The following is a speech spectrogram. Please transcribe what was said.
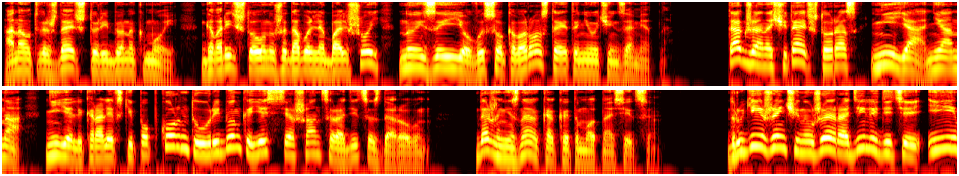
Она утверждает, что ребенок мой. Говорит, что он уже довольно большой, но из-за ее высокого роста это не очень заметно. Также она считает, что раз ни я, ни она не ели королевский попкорн, то у ребенка есть все шансы родиться здоровым. Даже не знаю, как к этому относиться. Другие женщины уже родили детей и...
